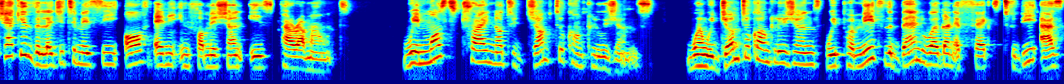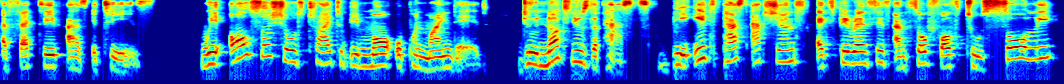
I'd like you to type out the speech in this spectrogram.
Checking the legitimacy of any information is paramount. We must try not to jump to conclusions. When we jump to conclusions, we permit the bandwagon effect to be as effective as it is. We also should try to be more open minded. Do not use the past, be it past actions, experiences, and so forth, to solely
